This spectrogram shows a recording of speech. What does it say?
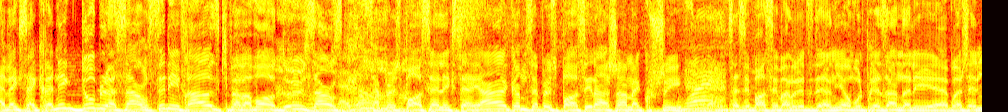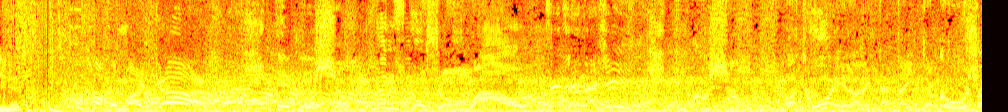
avec sa chronique double sens. C'est des phrases qui peuvent avoir deux sens. Ça peut se passer à l'extérieur comme ça peut se passer dans la chambre à coucher. Ça s'est passé vendredi dernier. On vous le présente dans les euh, prochaines minutes. Tête de cochon. Vince Cochon. Wow! A troué, là, avec ta tête de cochon.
